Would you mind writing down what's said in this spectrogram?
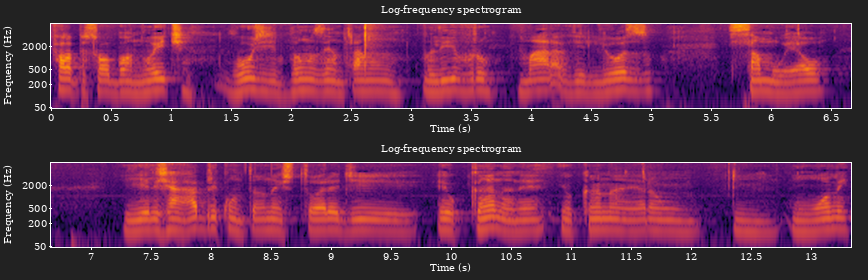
Fala pessoal, boa noite. Hoje vamos entrar num livro maravilhoso de Samuel e ele já abre contando a história de Eucana, né? Eucana era um, um, um homem,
